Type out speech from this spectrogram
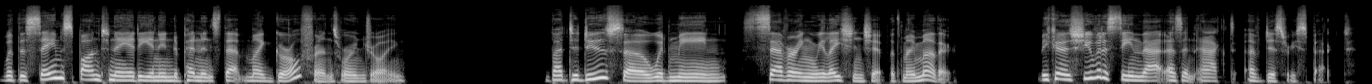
with the same spontaneity and independence that my girlfriends were enjoying. But to do so would mean severing relationship with my mother, because she would have seen that as an act of disrespect.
